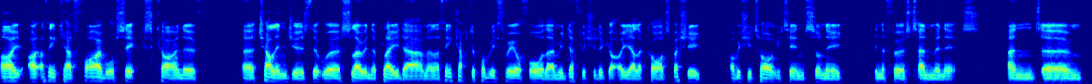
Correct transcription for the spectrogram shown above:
I I think he had five or six kind of uh, challenges that were slowing the play down. And I think after probably three or four of them, we definitely should have got a yellow card, especially obviously targeting Sonny in the first 10 minutes. And um,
